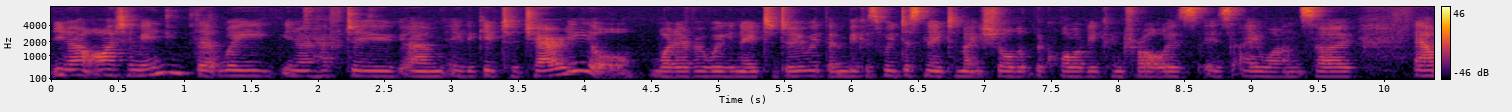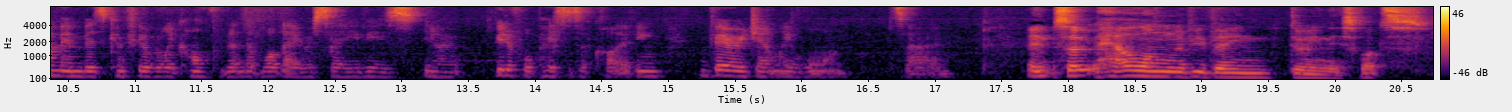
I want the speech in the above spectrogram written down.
you know item in that we you know have to um, either give to charity or whatever we need to do with them because we just need to make sure that the quality control is is a1 so our members can feel really confident that what they receive is you know beautiful pieces of clothing very gently worn so And so, how long have you been doing this? What's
